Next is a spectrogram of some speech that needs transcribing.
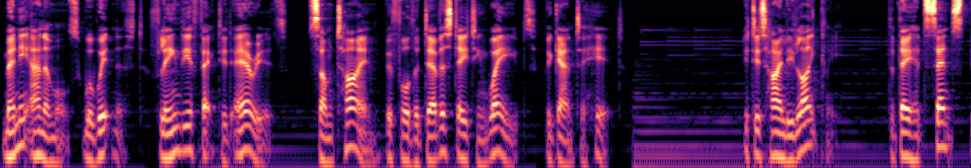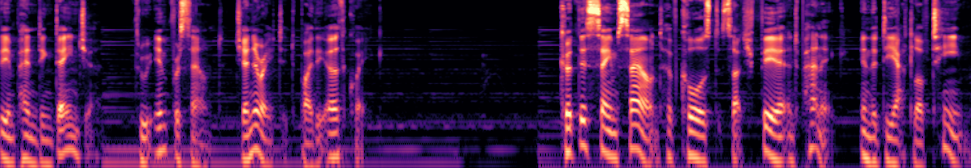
many animals were witnessed fleeing the affected areas some time before the devastating waves began to hit. It is highly likely that they had sensed the impending danger through infrasound generated by the earthquake. Could this same sound have caused such fear and panic in the Dyatlov team?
